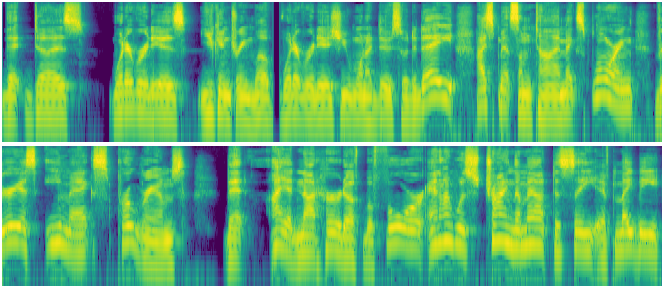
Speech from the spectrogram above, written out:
that does whatever it is you can dream of, whatever it is you want to do. So today I spent some time exploring various Emacs programs that I had not heard of before, and I was trying them out to see if maybe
